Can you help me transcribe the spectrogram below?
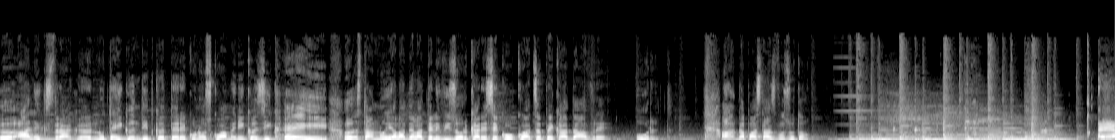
Ă, Alex, dragă, nu te-ai gândit că te recunosc oamenii Că zic, hei, ăsta nu e ăla de la televizor care se cocoață pe cadavre? Urât A, dar pe asta ați văzut-o? E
